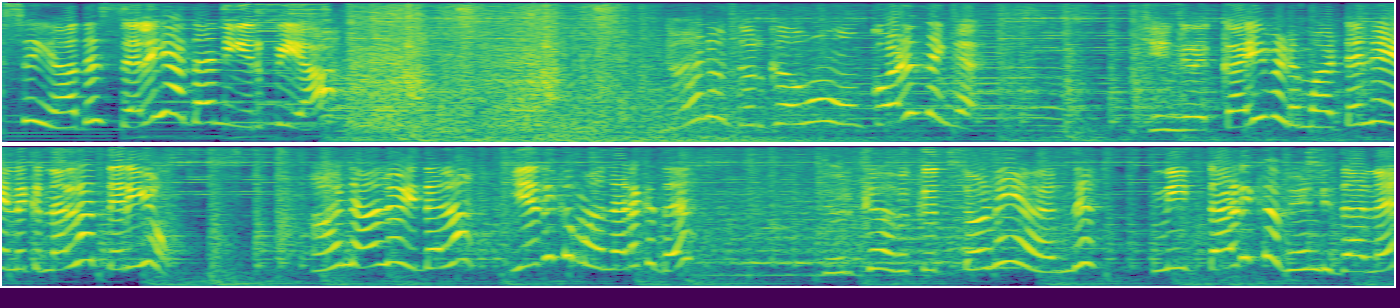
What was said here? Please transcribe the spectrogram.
அசையாத சிலையாதான் நீ இருப்பியா? நானும் துர்காவும் உன் குழந்தைங்க. எங்களை கைவிட மாட்டேன்னு எனக்கு நல்லா தெரியும். ஆனாலும் இதெல்லாம் எதுக்குமா நடக்குது? துர்காவுக்கு துணையா இருந்து நீ தடுக்க வேண்டிதானே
